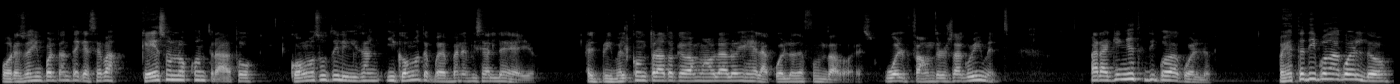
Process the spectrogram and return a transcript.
Por eso es importante que sepas qué son los contratos, cómo se utilizan y cómo te puedes beneficiar de ellos. El primer contrato que vamos a hablar hoy es el acuerdo de fundadores o el Founders Agreement. ¿Para quién es este tipo de acuerdo? Pues este tipo de acuerdo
